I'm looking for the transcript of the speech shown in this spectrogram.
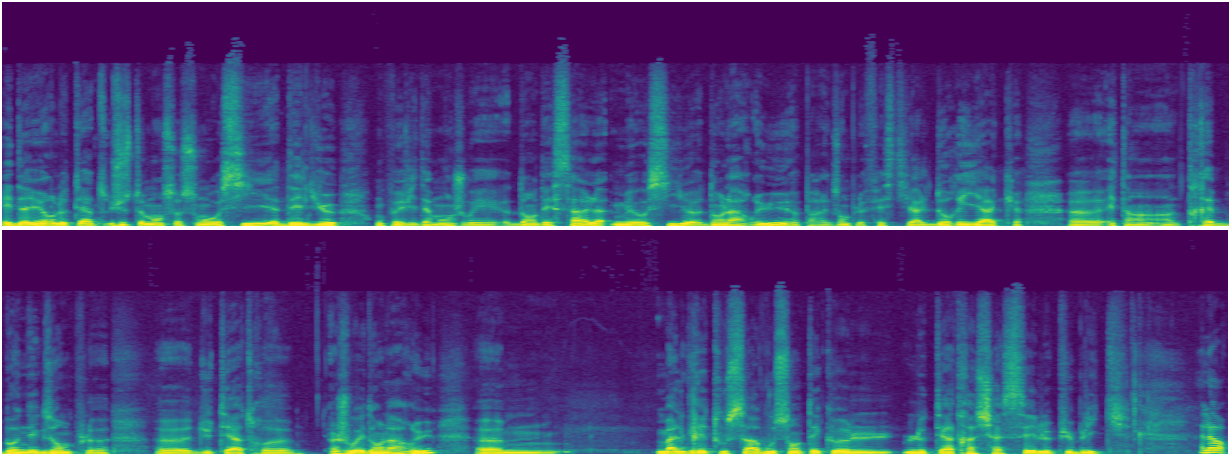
Et d'ailleurs, le théâtre, justement, ce sont aussi des lieux. On peut évidemment jouer dans des salles, mais aussi dans la rue. Par exemple, le festival d'Aurillac euh, est un, très bon exemple euh, du théâtre joué dans la rue. Euh, malgré tout ça, vous sentez que le théâtre a chassé le public? Alors,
